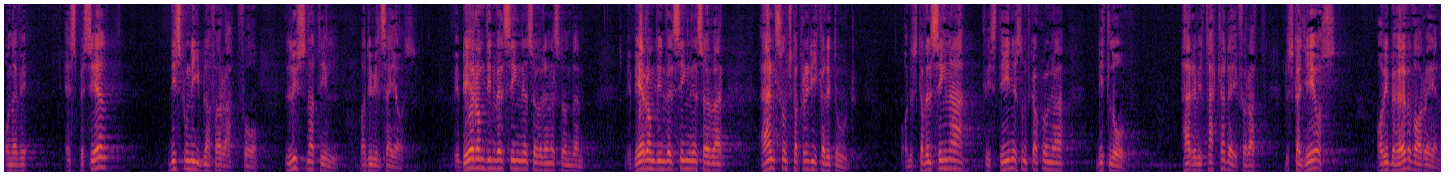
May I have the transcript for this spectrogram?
och när vi är speciellt disponibla för att få lyssna till vad du vill säga oss. Vi ber om din välsignelse över den här stunden. Vi ber om din välsignelse över Ernst som ska predika ditt ord. Och du ska välsigna Kristine som ska sjunga ditt lov. Herre, vi tackar dig för att du ska ge oss vad vi behöver var och en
